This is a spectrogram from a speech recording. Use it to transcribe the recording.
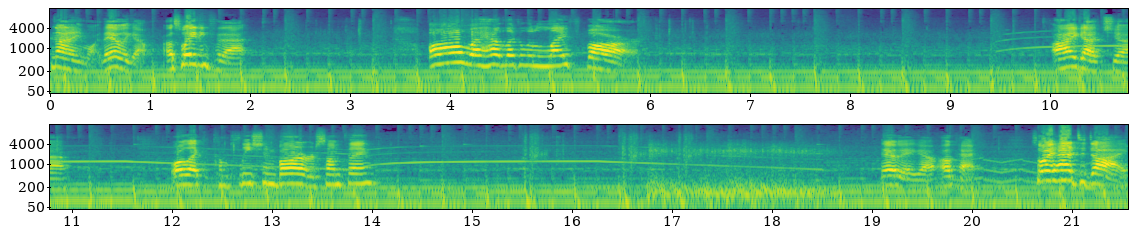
Not anymore. There we go. I was waiting for that. Oh, I have like a little life bar. I gotcha. Or like a completion bar or something. There we go. Okay. So I had to die.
